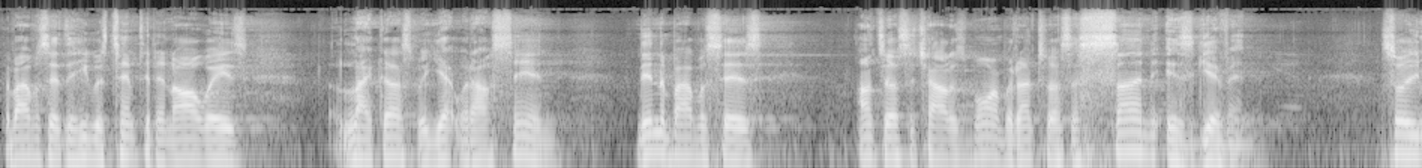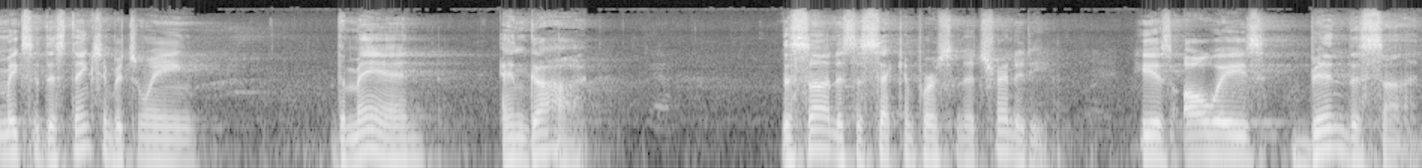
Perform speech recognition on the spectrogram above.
The Bible says that he was tempted in all ways like us, but yet without sin. Then the Bible says, Unto us a child is born, but unto us a son is given. So he makes a distinction between the man and God. The Son is the second person of the Trinity. He has always been the Son.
